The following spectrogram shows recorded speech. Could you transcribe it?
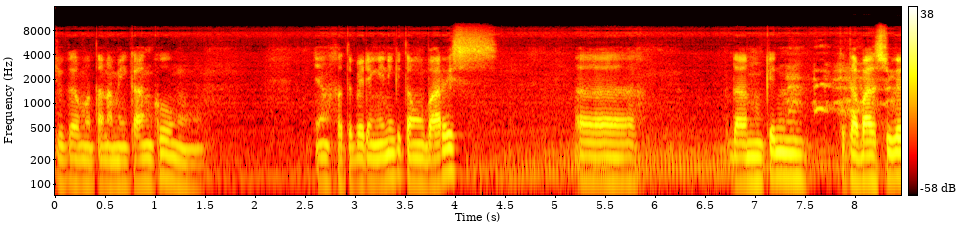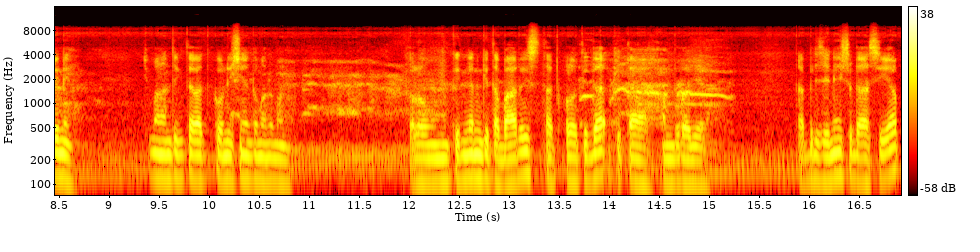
juga mau tanami kangkung. Yang satu bedeng ini kita mau baris uh, dan mungkin kita baris juga nih. Cuma nanti kita lihat kondisinya teman-teman. Kalau mungkin kan kita baris tapi kalau tidak kita hambur aja. Tapi di sini sudah siap.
